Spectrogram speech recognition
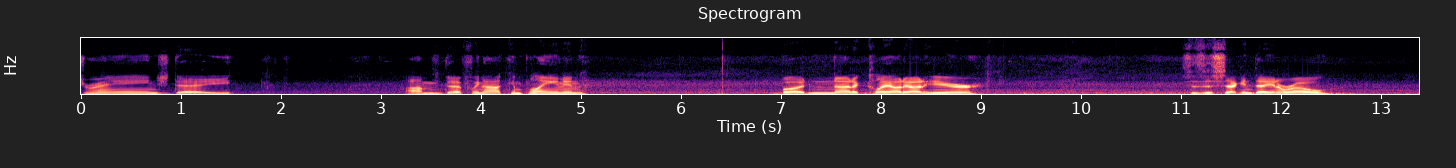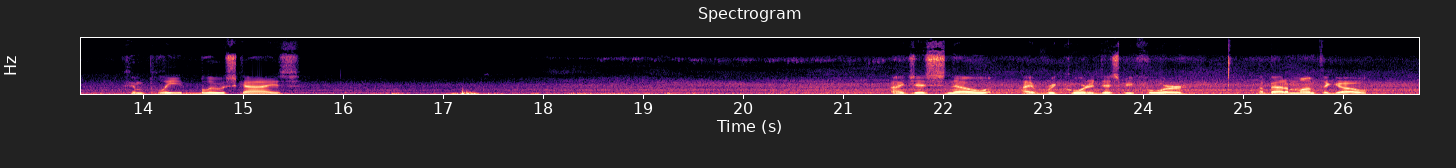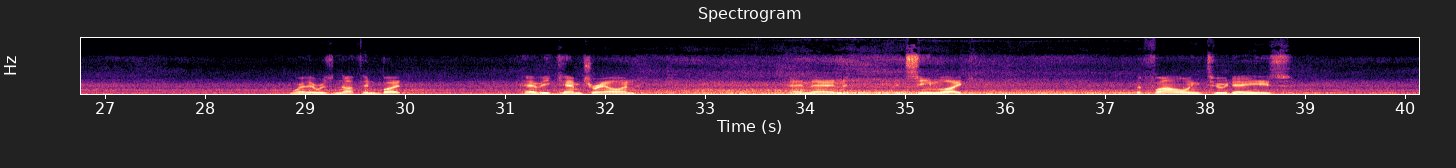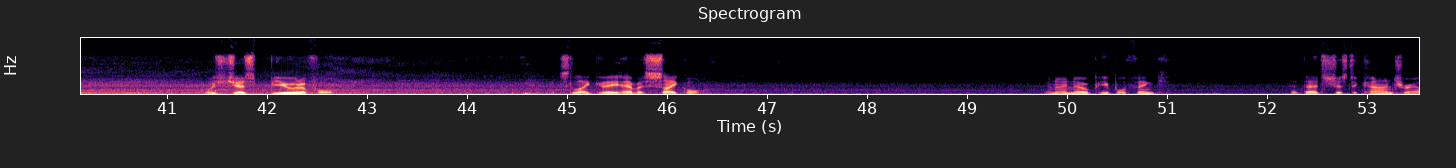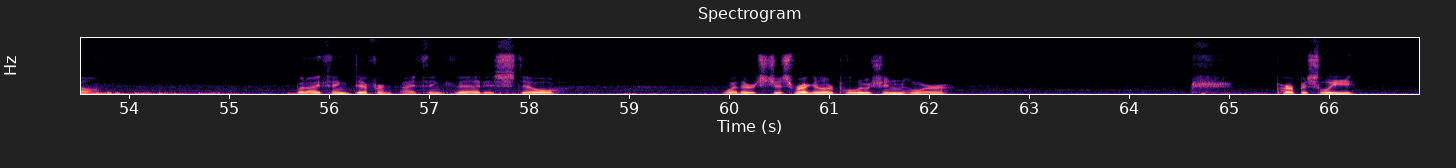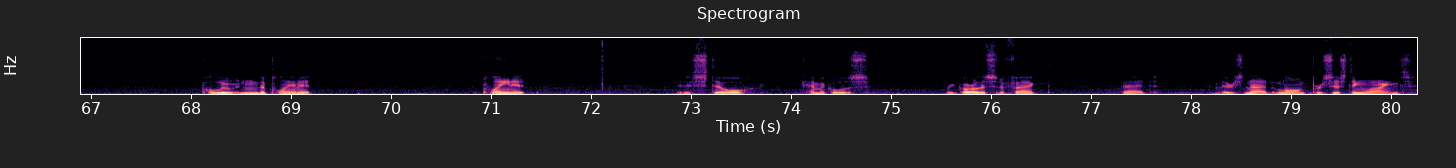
strange day. I'm definitely not complaining, but not a cloud out here. This is the second day in a row. Complete blue skies. I just know I've recorded this before about a month ago where there was nothing but heavy chemtrailing and then it seemed like the following two days was just beautiful. It's like they have a cycle. And I know people think that that's just a contrail, but I think different. I think that is still whether it's just regular pollution or purposely polluting the planet, planet, it is still chemicals, regardless of the fact that there's not long persisting lines.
